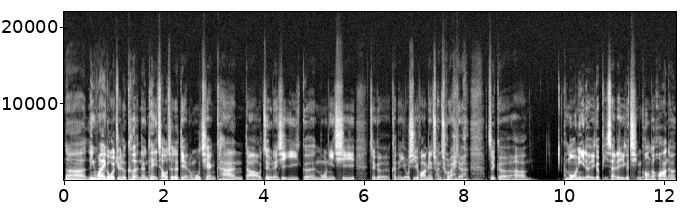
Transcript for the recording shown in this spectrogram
那另外一个我觉得可能可以超车的点哦，目前看到自由练习一跟模拟器这个可能游戏画面传出来的这个呃。模拟的一个比赛的一个情况的话呢，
